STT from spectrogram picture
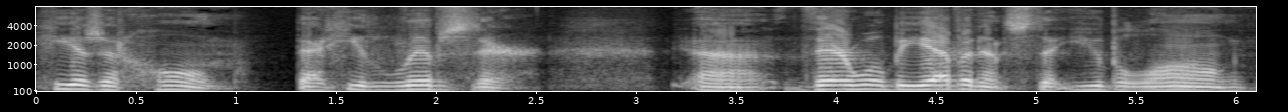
He is at home, that He lives there. Uh, there will be evidence that you belong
